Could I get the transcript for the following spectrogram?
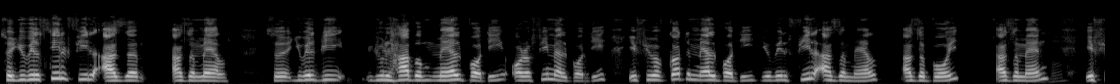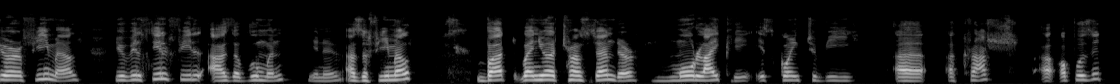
So you will still feel as a as a male. So you will be you will have a male body or a female body. If you have got a male body you will feel as a male as a boy as a man. Mhm. if you're a female you will still feel as a woman you know as a female. But when you're transgender more likely it's going to be a, a crush uh, opposite.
